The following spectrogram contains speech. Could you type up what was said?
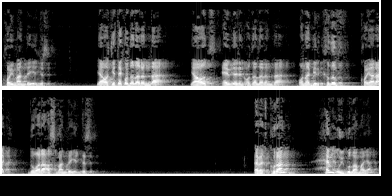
koyman değildir. Yahut yatak odalarında yahut evlerin odalarında ona bir kılıf koyarak duvara asman değildir. Evet Kur'an hem uygulamaya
